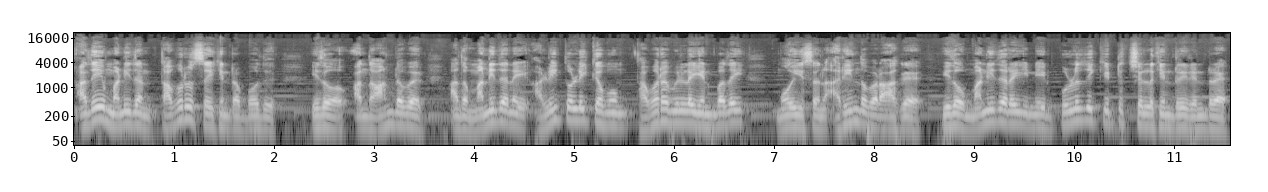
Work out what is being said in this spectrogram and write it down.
அதே மனிதன் தவறு செய்கின்ற போது இதோ அந்த ஆண்டவர் அந்த மனிதனை அழித்தொழிக்கவும் தவறவில்லை என்பதை மோயிசன் அறிந்தவராக இதோ மனிதரை நீர் புழுதிக்கிட்டு செல்கின்றீர் என்ற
